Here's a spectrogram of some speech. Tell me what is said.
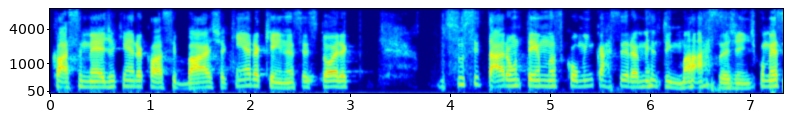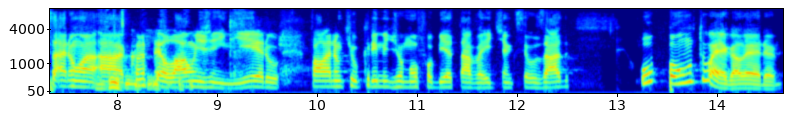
classe média, quem era classe baixa, quem era quem nessa história. Suscitaram temas como encarceramento em massa, gente. Começaram a, a cancelar um engenheiro, falaram que o crime de homofobia estava aí, tinha que ser usado. O ponto é, galera,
